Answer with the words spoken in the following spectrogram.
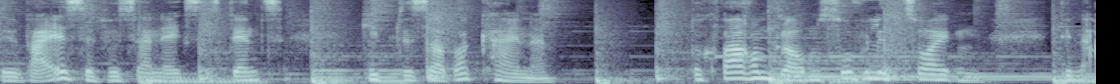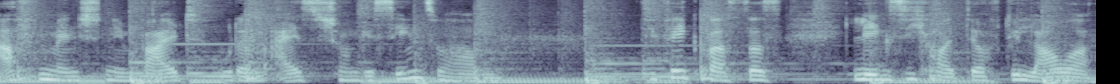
Beweise für seine Existenz gibt es aber keine. Doch warum glauben so viele Zeugen, den Affenmenschen im Wald oder im Eis schon gesehen zu haben? Die Fakebusters legen sich heute auf die Lauer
